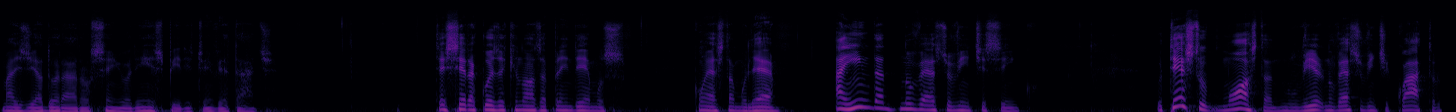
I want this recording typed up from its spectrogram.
mas de adorar ao Senhor em espírito e em verdade. Terceira coisa que nós aprendemos com esta mulher, ainda no verso 25. O texto mostra, no verso 24,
